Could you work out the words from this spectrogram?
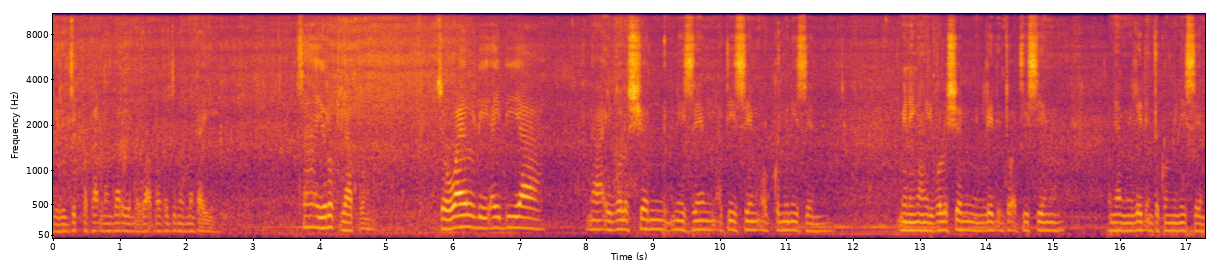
gi-reject pa ka nilang Darwin o wa pa pa dyan mamantay sa Europe Japon so while the idea nga evolutionism atheism o communism meaning ang evolution may lead into atheism kanya may lead into communism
